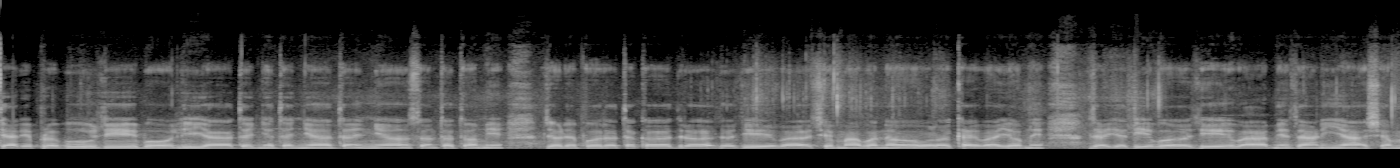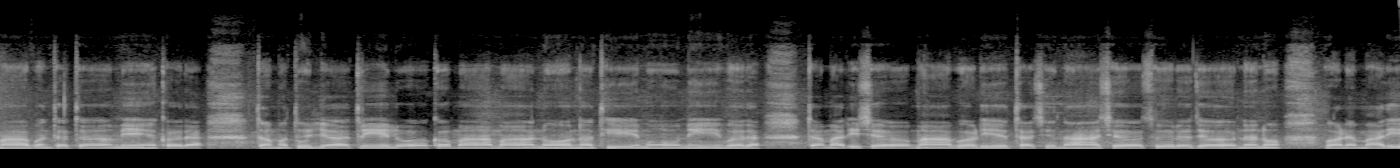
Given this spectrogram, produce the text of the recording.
ત્યારે પ્રભુજી બોલિયા ધન્ય ધન્ય ધન્ય સંત, તમે જડ પરત કદ્રજ જેવા ક્ષમાવન ઓળખાવાય અમે જય દેવ જેવા મેં જાણ્યા, ક્ષમાવંત તમે ખરા. તમ તુલ્ય ત્રિલોકમાં માનો નથી મુનિવરા તમારી ક્ષમા વડે થશે નાશ સુરજનનો. વણ મારે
